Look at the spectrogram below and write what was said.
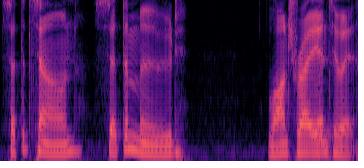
Set the tone, set the mood, launch right into it.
